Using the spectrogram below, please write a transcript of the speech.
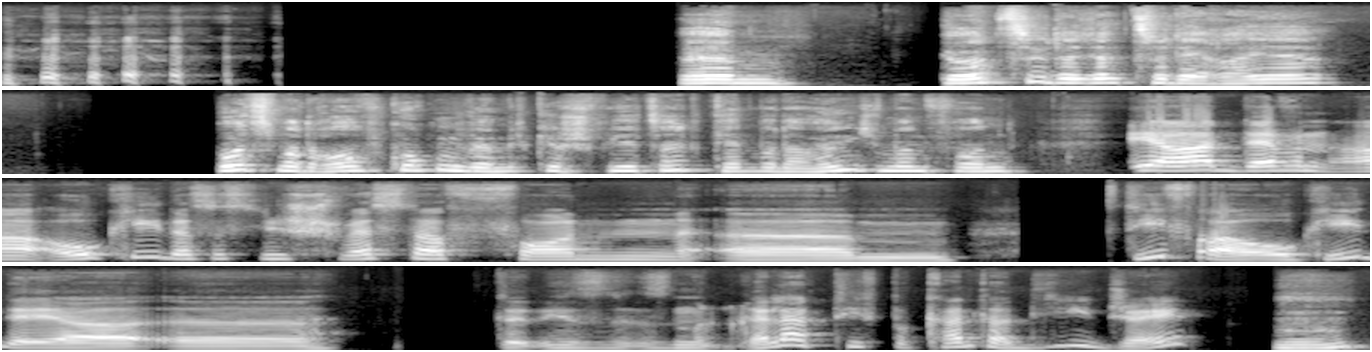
Ähm, gehört zu der, zu der Reihe, kurz mal drauf gucken, wer mitgespielt hat. Kennt man da irgendjemand von? Ja, Devon Aoki, das ist die Schwester von ähm, Steve Aoki, der, äh, der ist, ist ein relativ bekannter DJ. Mhm.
